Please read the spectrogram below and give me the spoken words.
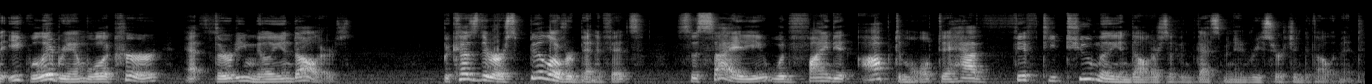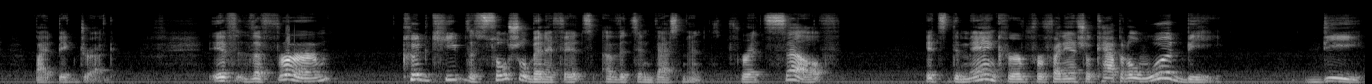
the equilibrium will occur at $30 million. Because there are spillover benefits, society would find it optimal to have $52 million of investment in research and development by Big Drug. If the firm could keep the social benefits of its investment for itself its demand curve for financial capital would be D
